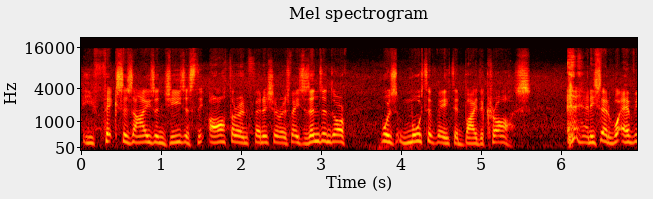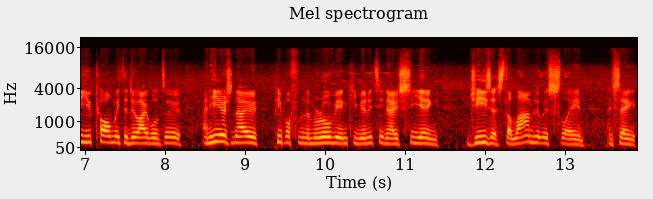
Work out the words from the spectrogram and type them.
he fixes eyes on Jesus, the author and finisher of his faith. Zinzendorf was motivated by the cross. and he said, Whatever you call me to do, I will do. And here's now people from the Moravian community now seeing Jesus, the Lamb who was slain, and saying,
